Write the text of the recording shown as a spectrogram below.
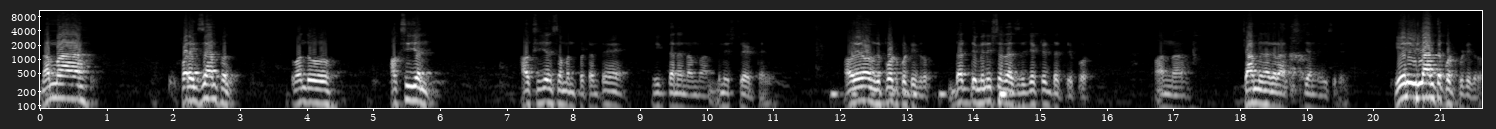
ನಮ್ಮ ಫಾರ್ ಎಕ್ಸಾಂಪಲ್ ಒಂದು ಆಕ್ಸಿಜನ್ ಆಕ್ಸಿಜನ್ ಸಂಬಂಧಪಟ್ಟಂತೆ ಈಗ ತಾನೇ ನಮ್ಮ ಮಿನಿಸ್ಟರ್ ಹೇಳ್ತಾ ಇದ್ರು. ಅವರೇನೋ ಒಂದು ರಿಪೋರ್ಟ್ ಕೊಟ್ಟಿದ್ರು. That the minister has rejected that report on Chamarajanagara oxygen incident ಏನು ಇಲ್ಲ ಅಂತ ಕೊಟ್ಬಿಟ್ಟಿದ್ರು.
